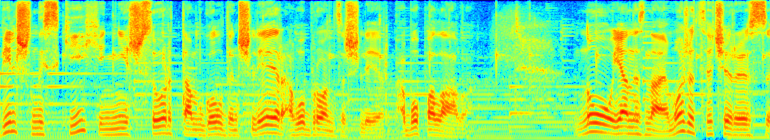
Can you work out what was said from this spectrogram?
більш низький, ніж сорт там Golden Schleyer або Bronze Schleyer, або Палава. Ну, я не знаю, може це через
